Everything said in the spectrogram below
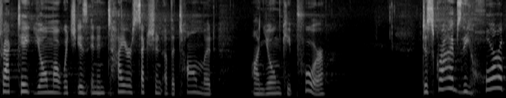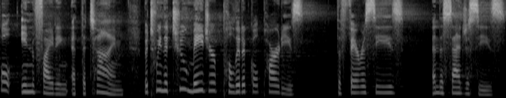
Tractate Yoma, which is an entire section of the Talmud on Yom Kippur, describes the horrible infighting at the time between the two major political parties, the Pharisees and the Sadducees,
